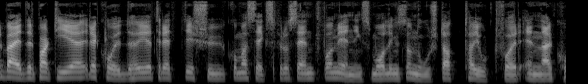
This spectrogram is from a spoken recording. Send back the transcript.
Arbeiderpartiet rekordhøye 37,6% på en meningsmåling som Norstat har gjort for NRK.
